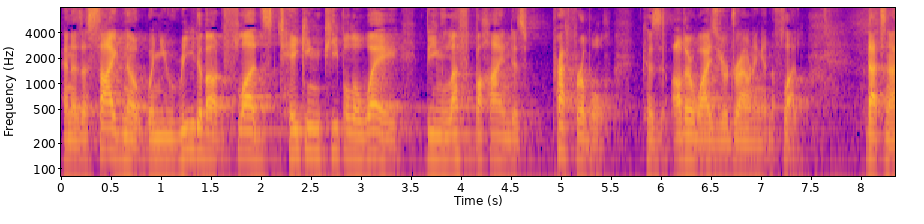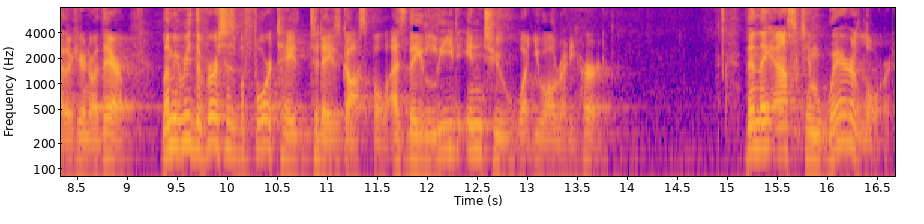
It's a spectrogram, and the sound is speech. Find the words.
And as a side note, when you read about floods taking people away, being left behind is preferable because otherwise you're drowning in the flood. That's neither here nor there. Let me read the verses before t- today's gospel as they lead into what you already heard. Then they asked him, Where, Lord?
